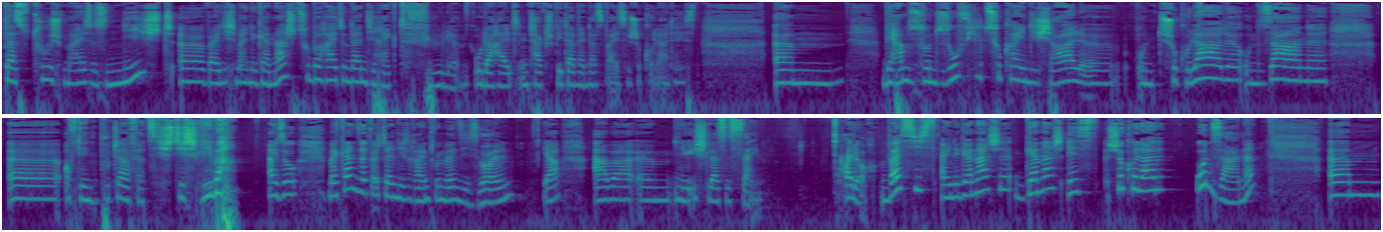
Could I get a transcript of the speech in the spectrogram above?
Das tue ich meistens nicht, äh, weil ich meine Ganache zubereite und dann direkt fühle. Oder halt einen Tag später, wenn das weiße Schokolade ist. Ähm, wir haben schon so viel Zucker in die Schale und Schokolade und Sahne. Äh, auf den Butter verzichte ich lieber. Also man kann selbstverständlich reintun, wenn Sie es wollen. Ja, aber ähm, nee, ich lasse es sein. Alors, was ist eine Ganache? Ganache ist Schokolade und Sahne. Ähm,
